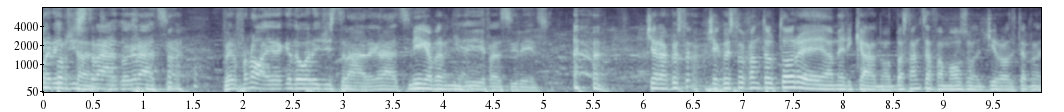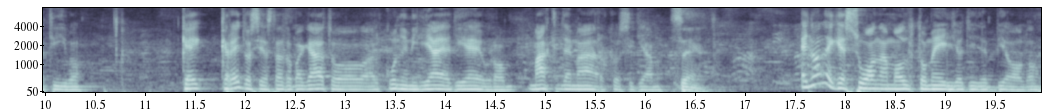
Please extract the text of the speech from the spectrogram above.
importante. registrando, grazie. Per- no, è che devo registrare, grazie. Mica per niente. Devi fare silenzio. C'era questo, c'è questo cantautore americano abbastanza famoso nel giro alternativo che credo sia stato pagato alcune migliaia di euro, Mac DeMarco si chiama. Sì. E non è che suona molto meglio di Nebbiolo,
